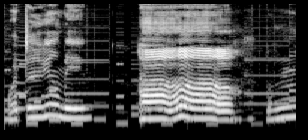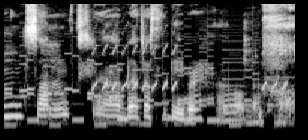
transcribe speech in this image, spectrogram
What do you mean? oh. Mm, something uh, about Justin Bieber. I don't know.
